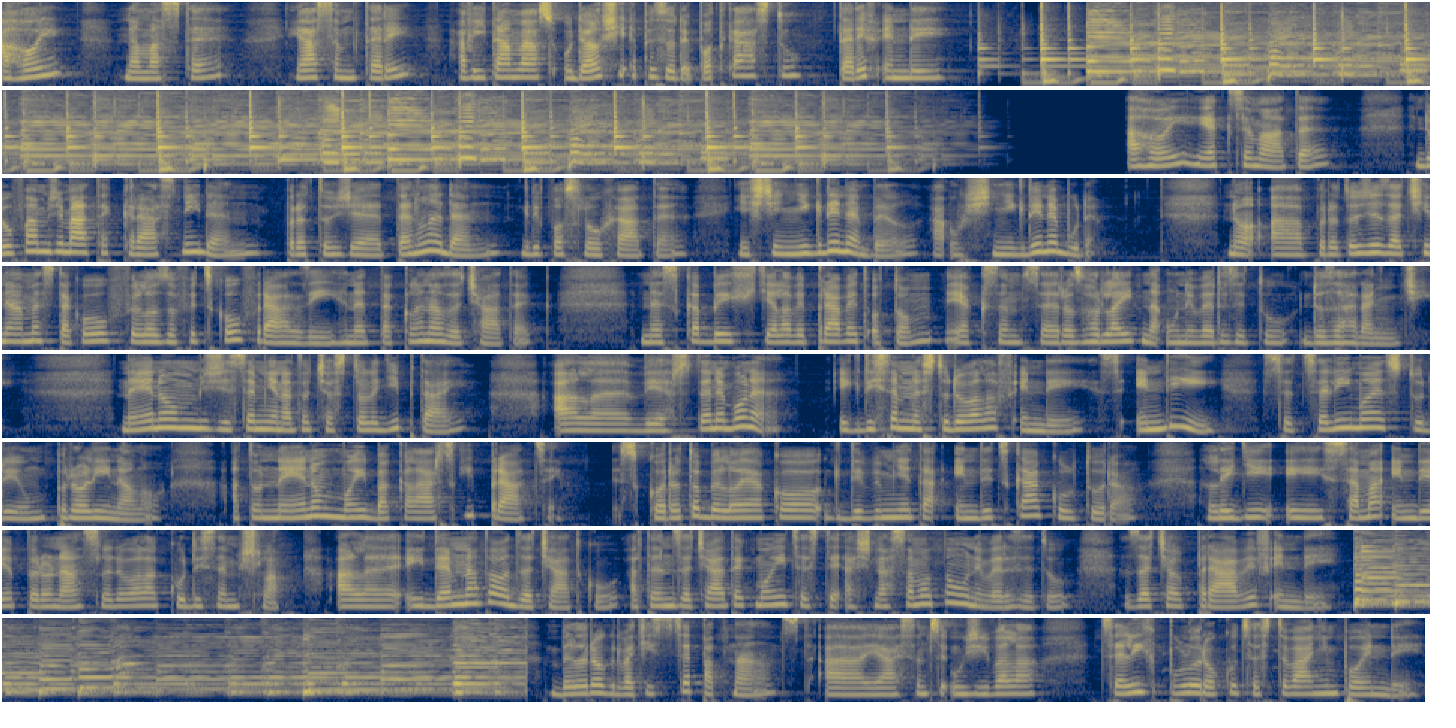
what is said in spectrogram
Ahoj, namaste, já jsem Terry a vítám vás u další epizody podcastu Terry v Indii. Ahoj, jak se máte? Doufám, že máte krásný den, protože tenhle den, kdy posloucháte, ještě nikdy nebyl a už nikdy nebude. No a protože začínáme s takovou filozofickou frází hned takhle na začátek, dneska bych chtěla vyprávět o tom, jak jsem se rozhodla jít na univerzitu do zahraničí. Nejenom, že se mě na to často lidi ptají, ale věřte nebo ne, i když jsem nestudovala v Indii, s Indií se celý moje studium prolínalo a to nejenom v mojí bakalářské práci. Skoro to bylo jako kdyby mě ta indická kultura lidi i sama Indie pronásledovala, kudy jsem šla. Ale jdem na to od začátku a ten začátek mojí cesty až na samotnou univerzitu začal právě v Indii. Byl rok 2015 a já jsem si užívala celých půl roku cestováním po Indii.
